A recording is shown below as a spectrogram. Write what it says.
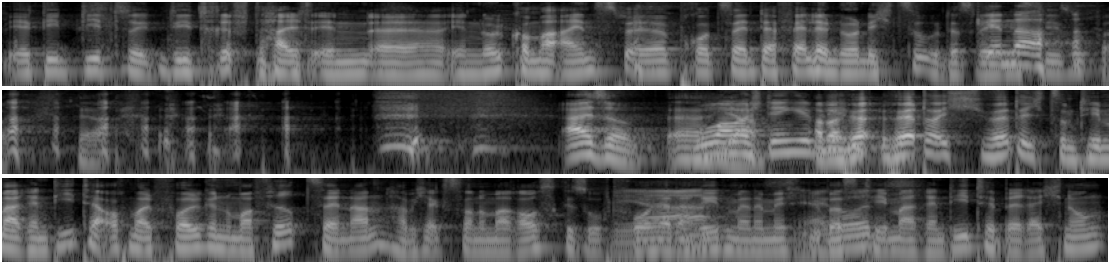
Die, die, die, trifft halt in, äh, in 0,1% der Fälle nur nicht zu. Deswegen genau. ist die super. Ja. Also, wo äh, waren ja. wir stehen geblieben? Aber hört, hört, euch, hört euch zum Thema Rendite auch mal Folge Nummer 14 an. Habe ich extra nochmal rausgesucht vorher. Ja, da reden wir nämlich über das Thema Renditeberechnung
